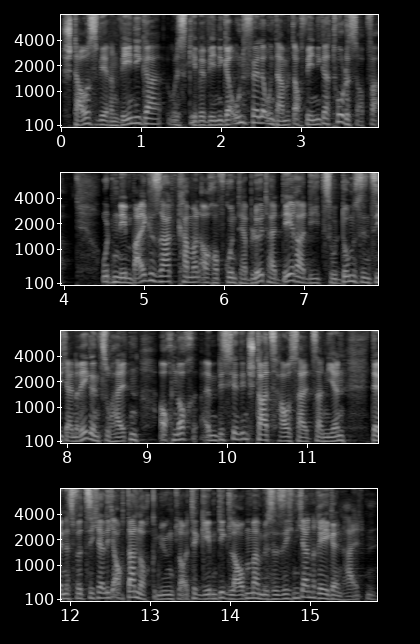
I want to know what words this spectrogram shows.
Staus wären weniger und es gäbe weniger Unfälle und damit auch weniger Todesopfer. Und nebenbei gesagt kann man auch aufgrund der Blödheit derer, die zu dumm sind, sich an Regeln zu halten, auch noch ein bisschen den Staatshaushalt sanieren, denn es wird sicherlich auch dann noch genügend Leute geben, die glauben, man müsse sich nicht an Regeln halten.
